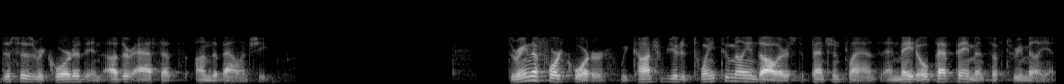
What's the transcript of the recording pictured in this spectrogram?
This is recorded in other assets on the balance sheet. During the fourth quarter, we contributed 22 million dollars to pension plans and made OPEB payments of 3 million.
